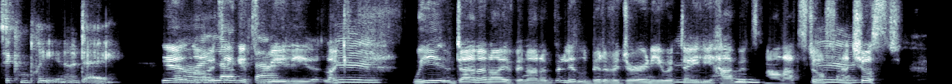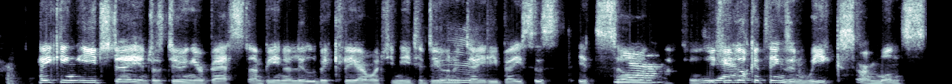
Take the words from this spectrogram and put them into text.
to complete in a day Yeah, Oh, no, I I, think it's that. really like Mm, we Dan and I have been on a little bit of a journey with daily Mm. habits and all that stuff, Mm. and just taking each day and just doing your best and being a little bit clear on what you need to do on Mm. a daily basis. It's so Yeah. impactful. If you look at things in weeks or months,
